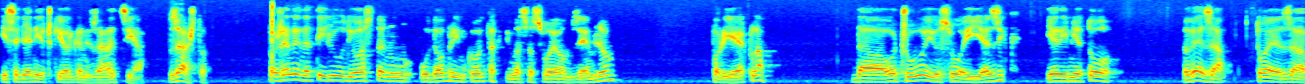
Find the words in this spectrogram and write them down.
iseljeničkih organizacija. Zašto? Pa žele da ti ljudi ostanu u dobrim kontaktima sa svojom zemljom, porijekla, da očuvaju svoj jezik, jer im je to veza, to je za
